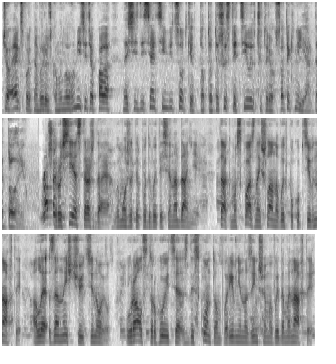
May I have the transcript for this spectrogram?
що експортна виручка минулого місяця впала на 67%, тобто до 6,4 мільярда доларів. Росія страждає. Ви можете подивитися на дані. Так, Москва знайшла нових покупців нафти, але за нижчою ціною. Урал торгується з дисконтом порівняно з іншими видами нафти,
